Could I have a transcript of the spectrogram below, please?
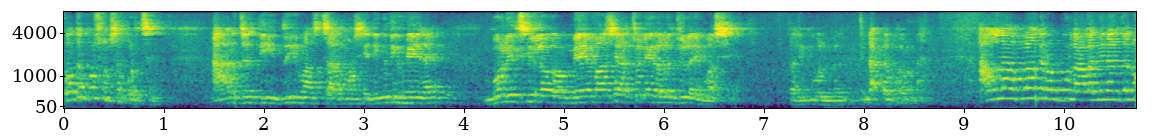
কত প্রশংসা করছেন। আর যদি দুই মাস, চার মাস এদিক ওদিক হয়ে যায়, বলেছিল মে মাসে আর চলে গেল জুলাই মাসে, তাহলে কি বলবেন? ডাক্তার ভালো না। আল্লাহ পাক রব্বুল আলমিনের জন্য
